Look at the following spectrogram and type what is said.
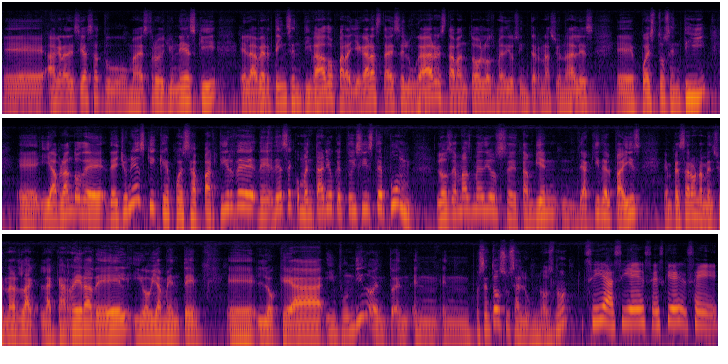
eh, agradecías a tu maestro Yuneski el haberte incentivado para llegar hasta ese lugar, estaban todos los medios internacionales eh, puestos en ti eh, y hablando de, de Yuneski, que pues a partir de, ese comentario que tú hiciste, ¡pum! Los demás medios eh, también de aquí del país empezaron a mencionar la, carrera de él y obviamente eh, lo que ha infundido en, en, pues en todos sus alumnos, ¿no? Sí, así es. Es que se,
